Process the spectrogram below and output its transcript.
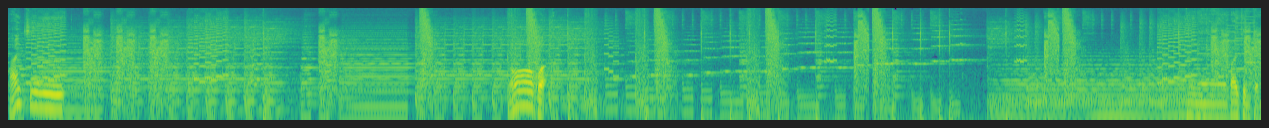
あいつ、おー、怖っ。いいねバイキルトね。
